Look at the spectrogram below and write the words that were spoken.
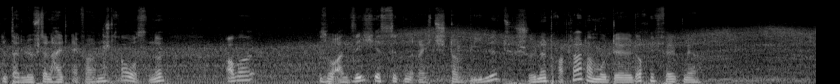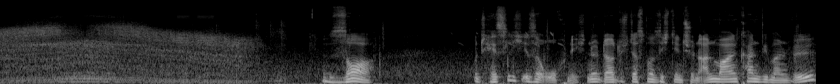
und dann läuft dann halt einfach nicht raus, ne? Aber so an sich ist das ein recht stabiles, schönes Radlader-Modell. Doch, gefällt mir. So. Und hässlich ist er auch nicht, ne? Dadurch, dass man sich den schön anmalen kann, wie man will.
